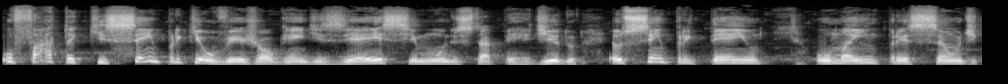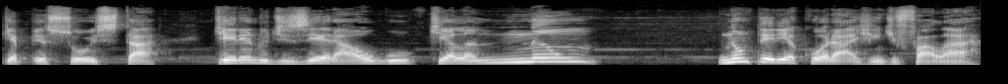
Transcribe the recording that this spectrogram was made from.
O fato é que sempre que eu vejo alguém dizer esse mundo está perdido, eu sempre tenho uma impressão de que a pessoa está querendo dizer algo que ela não não teria coragem de falar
